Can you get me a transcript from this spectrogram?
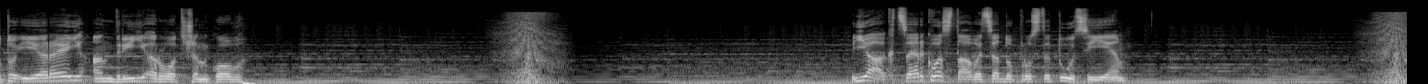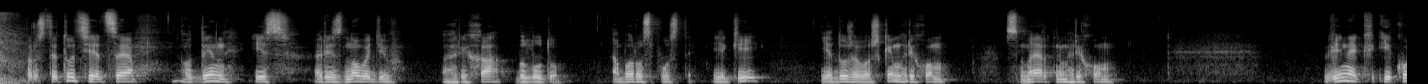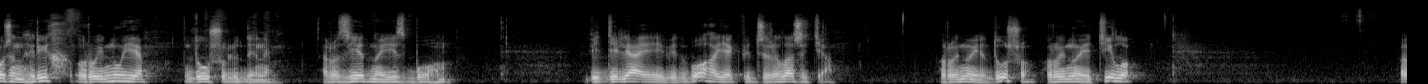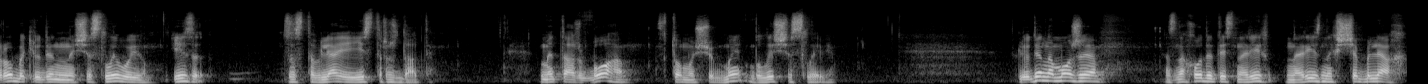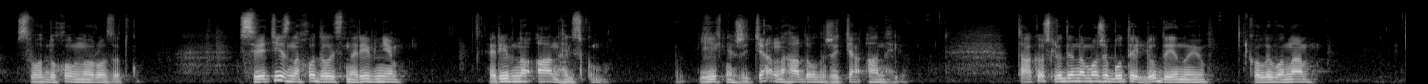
протоієрей Андрій Родченков. Як церква ставиться до проституції? Проституція це один із різновидів гріха блуду або розпусти, який є дуже важким гріхом, смертним гріхом. Він, як і кожен гріх, руйнує душу людини, роз'єднує її з Богом, відділяє її від Бога як від джерела життя, руйнує душу, руйнує тіло, робить людину нещасливою і заставляє її страждати. Мета ж Бога в тому, щоб ми були щасливі. Людина може знаходитись на, різних щаблях свого духовного розвитку. Святі знаходились на рівні рівноангельському. Їхнє життя нагадувало життя ангелів. Також людина може бути людиною, коли вона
